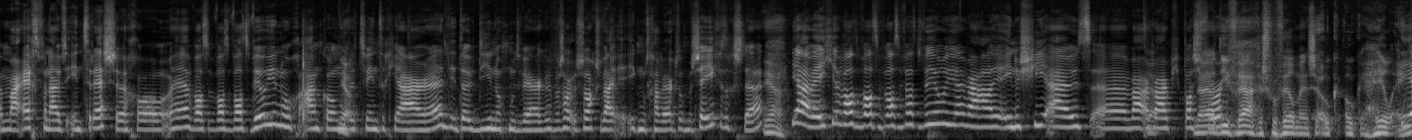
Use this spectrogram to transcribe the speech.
maar echt vanuit interesse, gewoon, hè, wat, wat, wat wil je nog aankomende twintig jaar hè, die, die je nog moet werken? Straks, wij, ik moet gaan werken tot mijn zeventigste. Ja. ja, weet je, wat, wat, wat, wat wil je? Waar haal je energie uit? Uh, waar, waar heb je pas nou, voor? Die vraag is voor veel mensen ook, ook heel eng.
